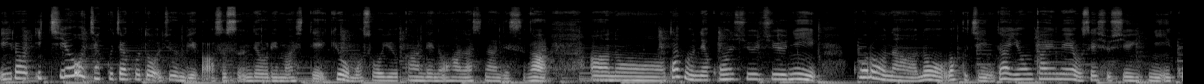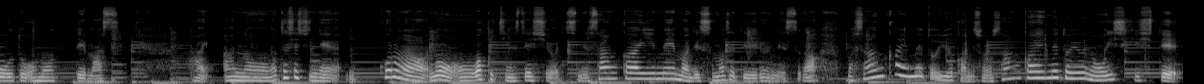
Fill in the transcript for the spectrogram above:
いろ一応着々と準備が進んでおりまして今日もそういう関連のお話なんですがあの多分ね今週中にコロナのワクチン第4回目を接種しに行こうと思ってます。はい、あの私たちねコロナのワクチン接種はですね3回目まで済ませているんですが、まあ、3回目というかねその3回目というのを意識して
